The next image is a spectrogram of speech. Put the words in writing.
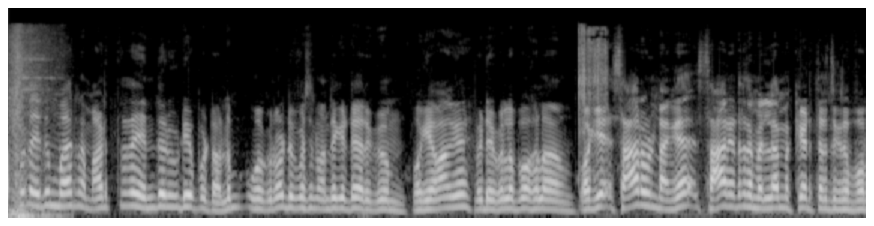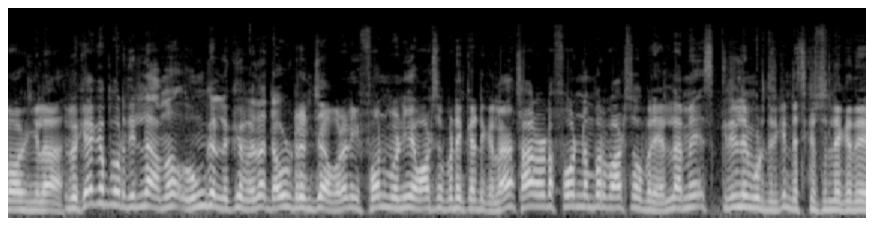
அப்பதான் இது மாதிரி நம்ம அடுத்ததாக எந்த வீடியோ போட்டாலும் உங்களுக்கு நோட்டிஃபிகேஷன் வந்துகிட்டே இருக்கும். ஓகே வாங்க வீடியோக்குள்ளே போகலாம். ஓகே சார் வந்தாங்க சார் கிட்ட நம்ம எல்லாமே கேட்டு தெரிஞ்சுக்க போகிறோம் ஓகேங்களா இப்போ கேட்க போகிறது இல்லாமல் உங்களுக்கு ஏதாவது டவுட் இருந்துச்சு அவரை நீங்கள் ஃபோன் பண்ணி வாட்ஸ்அப் பண்ணி கேட்டுக்கலாம். சாரோட ஃபோன் நம்பர் வாட்ஸ்அப் எல்லாமே ஸ்க்ரீனில் ஸ்கிரீன்லயும் கொடுத்துருக்கேன் டிஸ்கிரிப்ஷன்ல இருக்குது.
